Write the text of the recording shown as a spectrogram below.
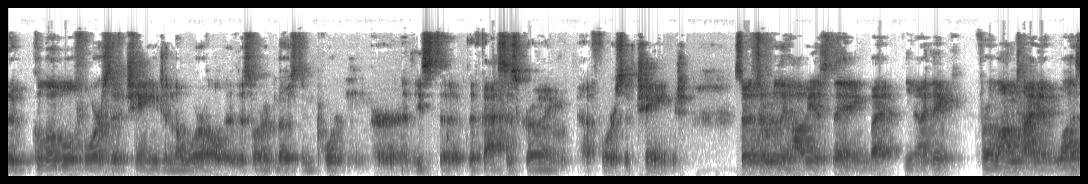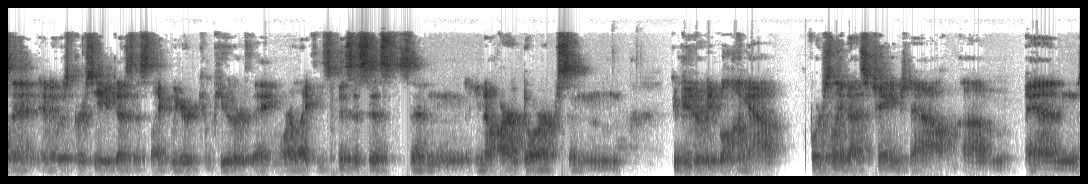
the global force of change in the world, or the sort of most important, or at least the the fastest growing uh, force of change. So it's a really obvious thing, but you know, I think for a long time it wasn't and it was perceived as this like weird computer thing where like these physicists and you know art dorks and computer people hung out fortunately that's changed now um, and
